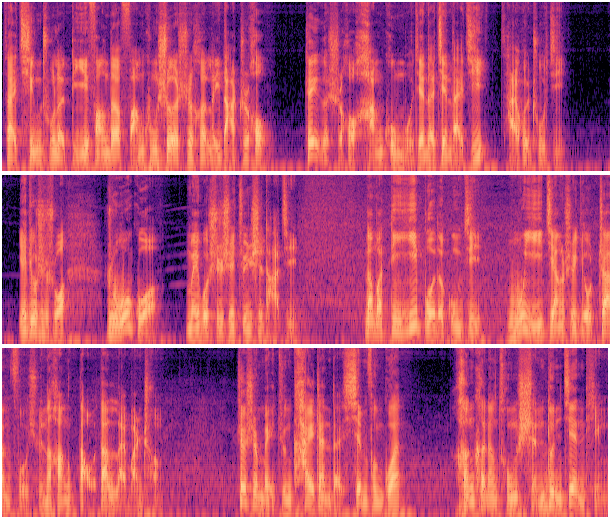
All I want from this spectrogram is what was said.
在清除了敌方的防空设施和雷达之后，这个时候航空母舰的舰载机才会出击。也就是说，如果美国实施军事打击，那么第一波的攻击无疑将是由战斧巡航导弹来完成。这是美军开战的先锋官，很可能从神盾舰艇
